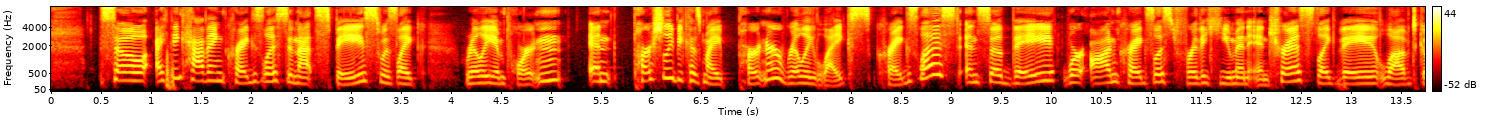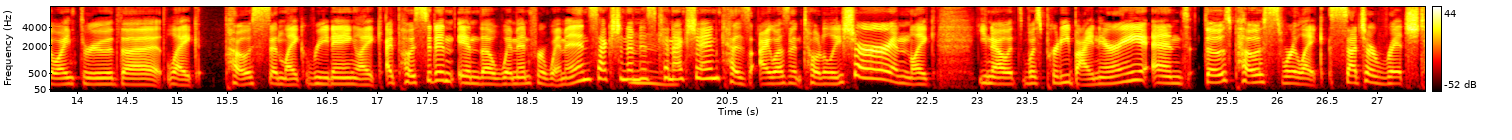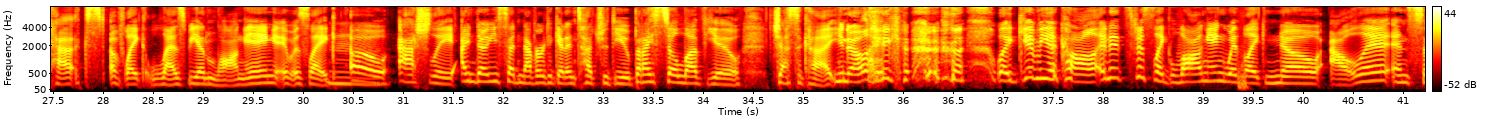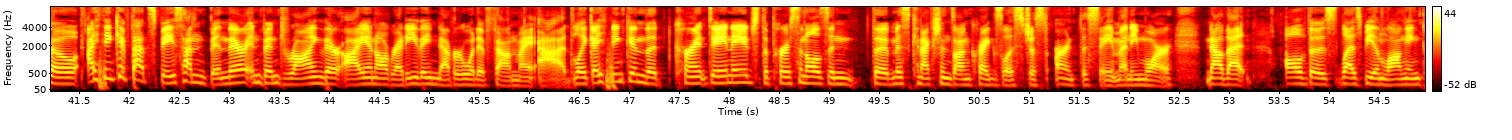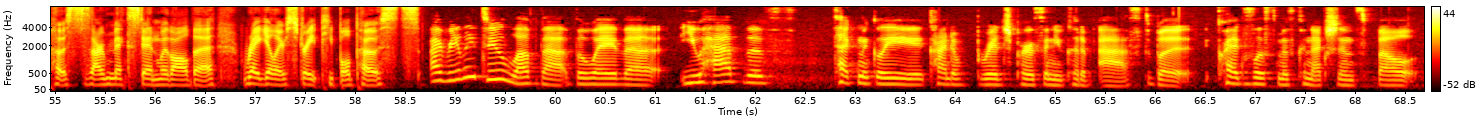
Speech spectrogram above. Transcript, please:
So I think having Craigslist in that space was like really important and partially because my partner really likes Craigslist. And so they were on Craigslist for the human interest. Like they loved going through the like posts and like reading like I posted in in the women for women section of mm. Misconnection cuz I wasn't totally sure and like you know it was pretty binary. And those posts were like such a rich text of like lesbian longing. It was like mm. oh Ashley I know you said never to get in touch with you but I still love you. Jessica you know like like give me a call. And it's just like longing with like no outlet. And so I think if that space hadn't been there and been drawing their eye in already they never would would have found my ad. Like, I think in the current day and age, the personals and the misconnections on Craigslist just aren't the same anymore. Now that all of those lesbian longing posts are mixed in with all the regular straight people posts. I really do love that, the way that you had this technically kind of bridge person you could have asked, but Craigslist misconnections felt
